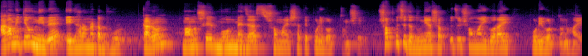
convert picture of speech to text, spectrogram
আগামীতেও নিবে, এই ধারণাটা ভুল। কারণ মানুষের মন, মেজাজ সময়ের সাথে পরিবর্তনশীল। সবকিছুতে দুনিয়ার সবকিছু সময় গড়াই পরিবর্তন হয়।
